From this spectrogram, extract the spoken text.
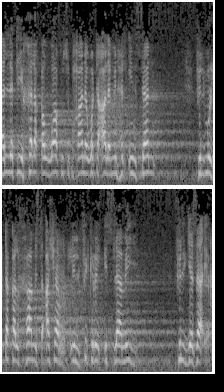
التي خلق الله سبحانه وتعالى منها الإنسان في الملتقى الخامس عشر للفكر الإسلامي في الجزائر.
